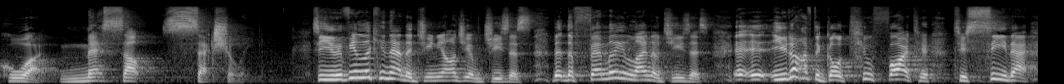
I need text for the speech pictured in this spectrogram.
who are messed up sexually. See, if you're looking at the genealogy of Jesus, the, the family line of Jesus, it, it, you don't have to go too far to, to see that,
